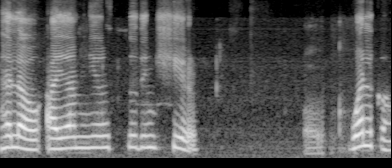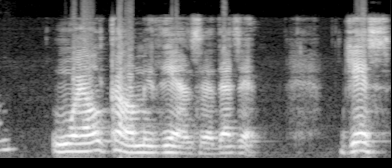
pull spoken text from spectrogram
hello, I am new student here. Welcome. Welcome is the answer. That's it. Yes.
